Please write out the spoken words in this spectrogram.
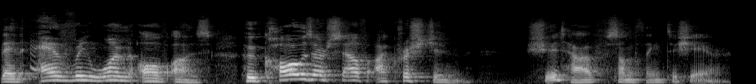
then every one of us who calls ourselves a Christian should have something to share.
